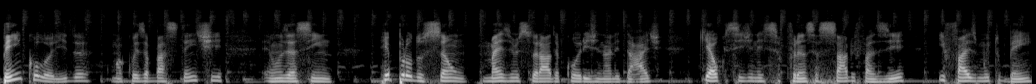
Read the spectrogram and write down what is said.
bem colorida, uma coisa bastante, vamos dizer assim, reprodução mais misturada com originalidade, que é o que Sidney França sabe fazer e faz muito bem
